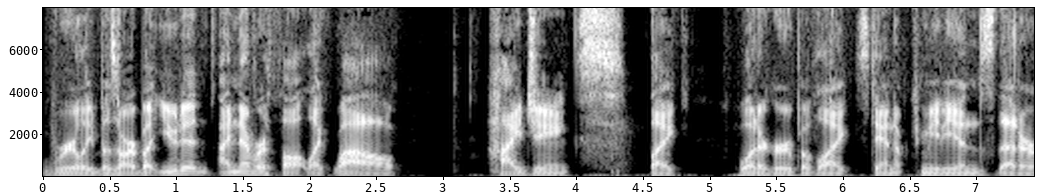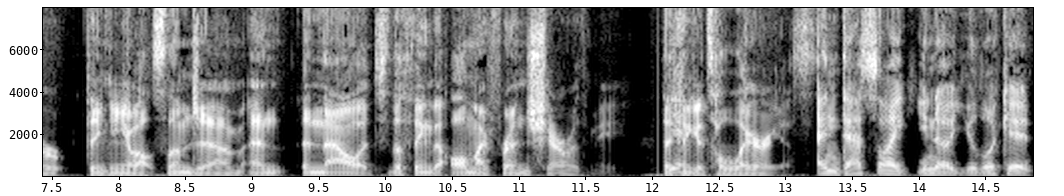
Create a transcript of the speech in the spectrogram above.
really bizarre. But you did, I never thought like, wow, hijinks, like what a group of like stand up comedians that are thinking about Slim Jim, and and now it's the thing that all my friends share with me. They Yeah. think it's hilarious. And that's like, you know, you look at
